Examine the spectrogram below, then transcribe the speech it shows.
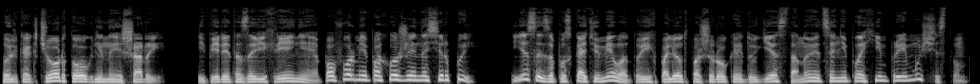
Только к черту огненные шары. Теперь это завихрение, по форме похожие на серпы. Если запускать умело, то их полет по широкой дуге становится неплохим преимуществом.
